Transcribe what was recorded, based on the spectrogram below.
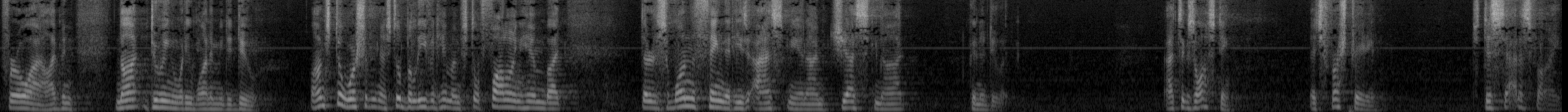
for a while. I've been not doing what He wanted me to do. Well, I'm still worshiping, I still believe in Him, I'm still following Him, but there's one thing that He's asked me, and I'm just not going to do it. That's exhausting. It's frustrating. It's dissatisfying.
